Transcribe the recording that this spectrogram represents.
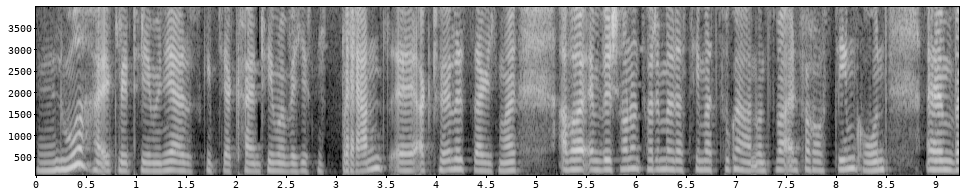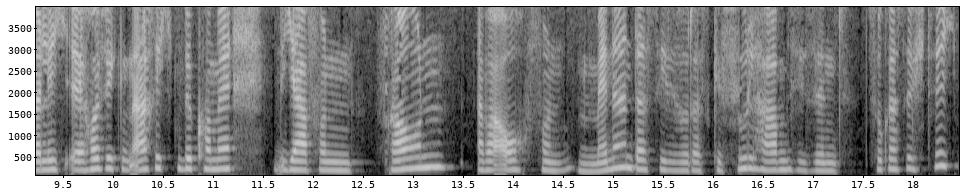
nur heikle Themen. Ja, also es gibt ja kein Thema, welches nicht brandaktuell äh, ist, sage ich mal. Aber ähm, wir schauen uns heute mal das Thema Zucker an und zwar einfach aus dem Grund, ähm, weil ich äh, häufig Nachrichten bekomme, ja, von Frauen, aber auch von Männern, dass sie so das Gefühl haben, sie sind zuckersüchtig,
